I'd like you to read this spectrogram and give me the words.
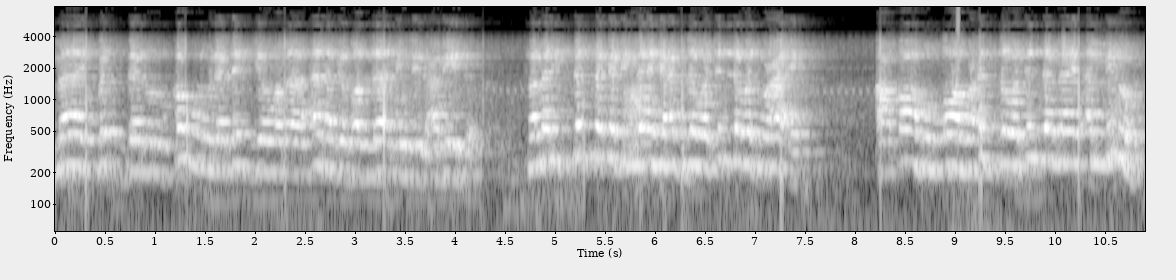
ما يبدل القول لدي وما أنا بظلام للعبيد. فمن استمسك بالله عز وجل ودعائه أعطاه الله عز وجل ما يؤمله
